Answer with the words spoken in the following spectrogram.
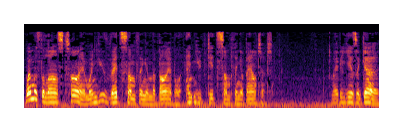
When was the last time when you read something in the Bible and you did something about it? Maybe years ago,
